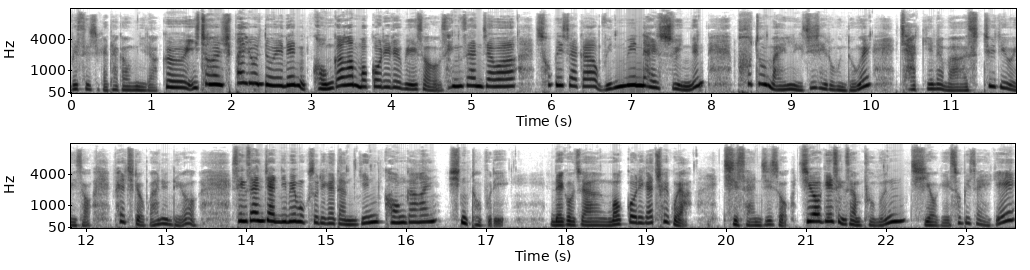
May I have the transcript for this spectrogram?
메시지가 다가옵니다. 그 2018년도에는 건강한 먹거리를 위해서 생산자와 소비자가 윈윈할 수 있는 푸드 마일리지 제로 운동을 작게나마 스튜디오에서 펼치려고 하는데요. 생산자님의 목소리가 담긴 건강한 신토부리. 내 고장 먹거리가 최고야. 지산지소. 지역의 생산품은 지역의 소비자에게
